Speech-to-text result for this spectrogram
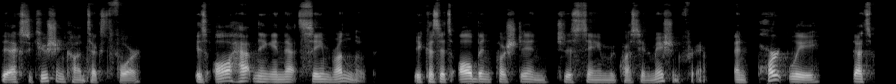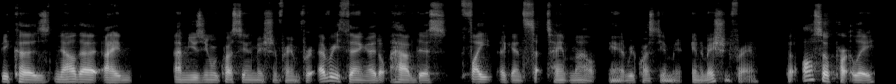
the execution context for is all happening in that same run loop because it's all been pushed in to the same request animation frame. And partly that's because now that I I'm using request animation frame for everything, I don't have this fight against set timeout and request animation frame. But also partly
